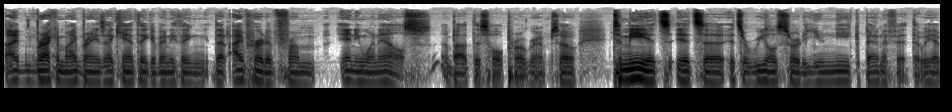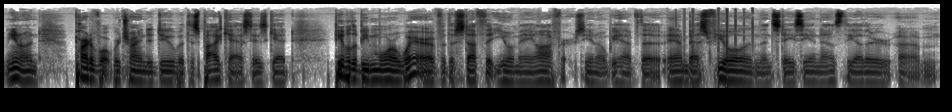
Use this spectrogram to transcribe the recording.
I'm racking my brains. I can't think of anything that I've heard of from anyone else about this whole program. So to me, it's it's a it's a real sort of unique benefit that we have. You know, and part of what we're trying to do with this podcast is get people to be more aware of the stuff that UMA offers. You know, we have the Ambest Fuel, and then Stacy announced the other um,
